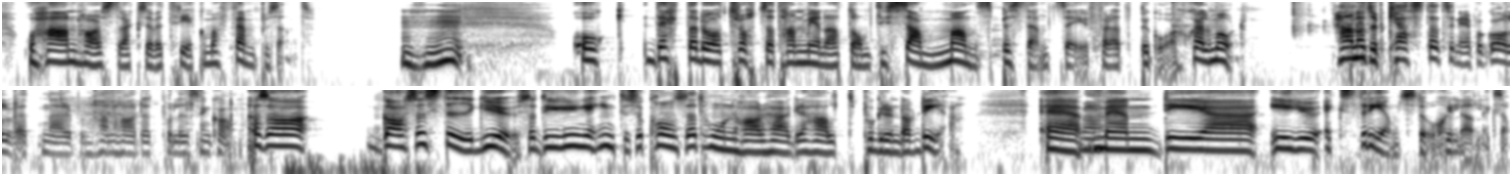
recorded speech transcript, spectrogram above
och han har strax över 3,5%. Och detta då trots att han menar att de tillsammans bestämt sig för att begå självmord. Han har typ kastat sig ner på golvet när han hörde att polisen kom. Alltså gasen stiger ju så det är ju inte så konstigt att hon har högre halt på grund av det. Eh, men det är ju extremt stor skillnad liksom.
